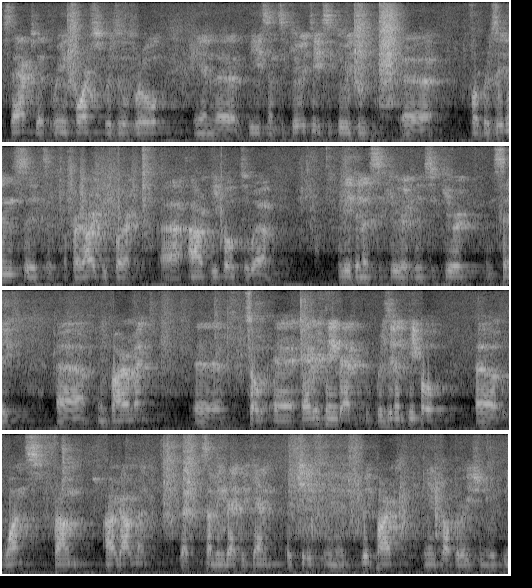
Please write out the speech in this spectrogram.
steps that reinforce Brazil's role in uh, peace and security. Security uh, for Brazilians, it's a priority for uh, our people to live in a secure, secure and safe uh, environment. Uh, so uh, everything that Brazilian people wants from our government, that's something that we can achieve in a good part in cooperation with the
